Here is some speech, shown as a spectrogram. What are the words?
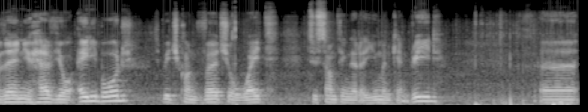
Then you have your AD board, which converts your weight to something that a human can read. Uh,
